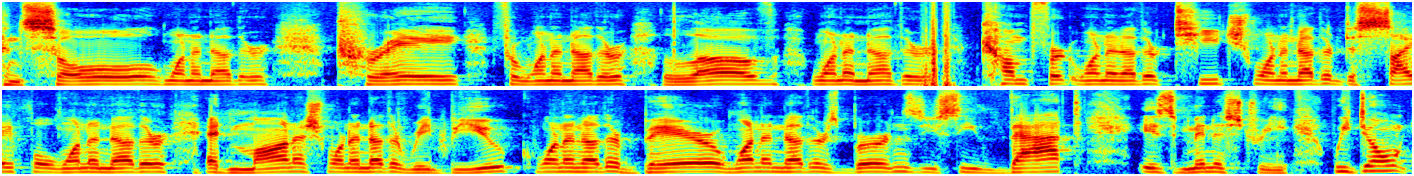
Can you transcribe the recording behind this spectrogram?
console one another, pray for one another, love one another, comfort one another, teach one another, disciple one another, admonish one another, rebuke one another, bear one another's burdens. You see, that is ministry. We don't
